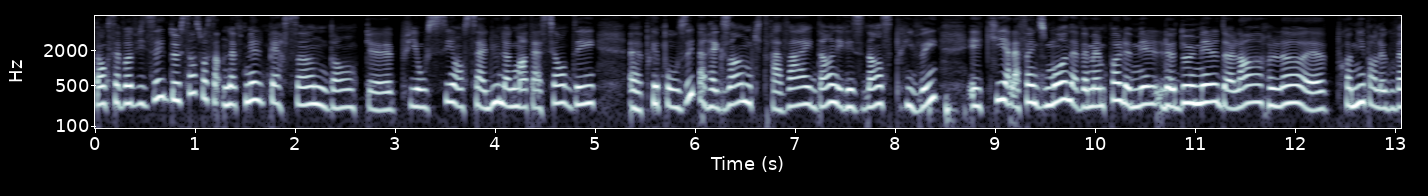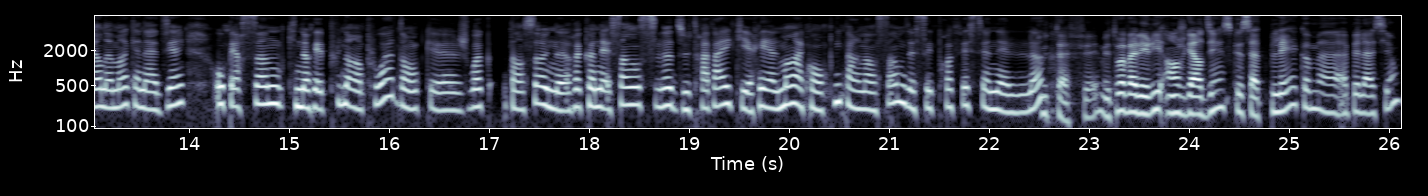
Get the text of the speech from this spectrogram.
Donc, ça va viser 269 000 personnes. Donc, puis aussi, on salue l'augmentation des préposés, par exemple, qui travaillent dans les résidences privées et qui, à la fin du mois, n'avaient même pas le, 1000, le 2000 là, euh, promis par le gouvernement canadien aux personnes qui n'auraient plus d'emploi. Donc, euh, je vois dans ça une reconnaissance là, du travail qui est réellement accompli par l'ensemble de ces professionnels-là. Tout à fait. Mais toi, Valérie, ange gardien, est-ce que ça te plaît comme euh, appellation?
